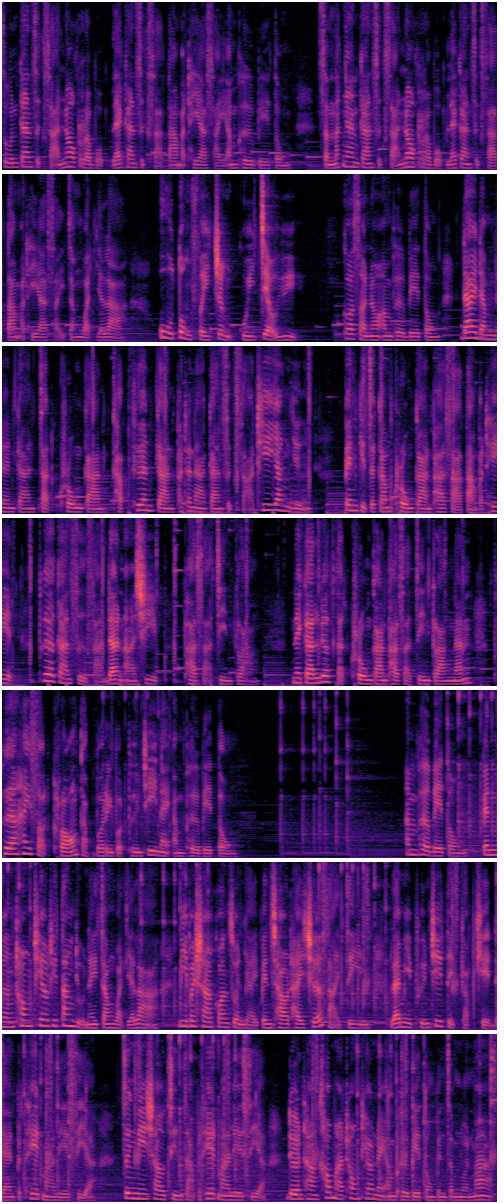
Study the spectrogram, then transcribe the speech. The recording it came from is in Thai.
ศูนย์การศึกษานอกระบบ และการศึกษาตามอัธยาศัยอำเภอเบตง สำนักงานการศึกษานอกระบบ และการศึกษาตามอัธยาศัยจังหวัดยะลา อู่ตงเฟยเจิงกุยเจียวยี่กศนอำเภอเบตง ได้ดำเนินการจัดโครงการขับเคลื่อนการพัฒนาการศึกษาที่ยั่งยืน เป็นกิจกรรมโครงการภาษาต่างประเทศ เพื่อการสื่อสารด้านอาชีพ ภาษาจีนกลาง ในการเลือกจัดโครงการภาษาจีนกลางนั้น เพื่อให้สอดคล้องกับบริบทพื้นที่ในอำเภอเบตงอำเภอเบตง เป็นเมืองท่องเที่ยวที่ตั้งอยู่ในจังหวัดยะลา มีประชากรส่วนใหญ่เป็นชาวไทยเชื้อสายจีน และมีพื้นที่ติดกับเขตแดนประเทศมาเลเซีย จึงมีชาวจีนจากประเทศมาเลเซีย เดินทางเข้ามาท่องเที่ยวในอำเภอเบตงเป็นจำนวนมาก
